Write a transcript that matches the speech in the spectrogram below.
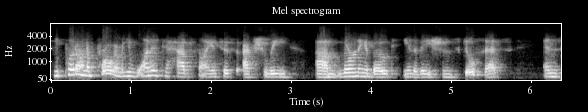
He put on a program. He wanted to have scientists actually um, learning about innovation skill sets, and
